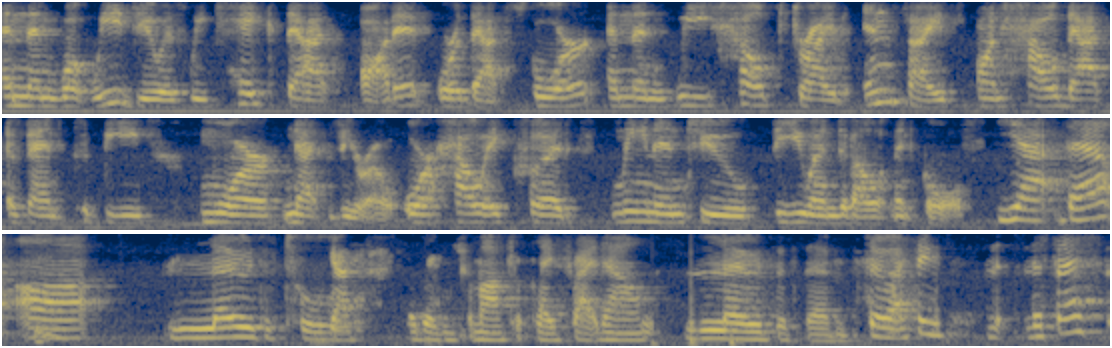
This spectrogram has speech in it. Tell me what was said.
And then what we do is we take that audit or that score and then we help drive insights on how that event could be more net zero or how it could lean into the UN development goals. Yeah, there are loads of tools yes. in the marketplace right now, loads of them. So I think the first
